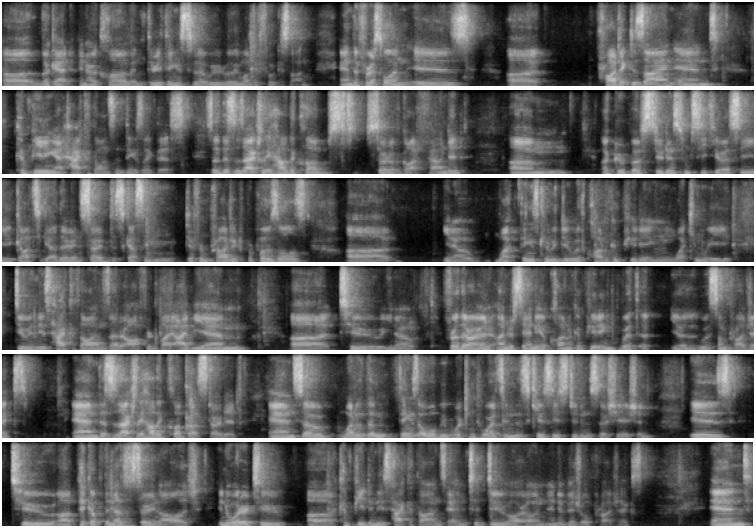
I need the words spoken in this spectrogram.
uh, look at in our club and three things that we really want to focus on. And the first one is uh, project design and competing at hackathons and things like this. So this is actually how the club sort of got founded. Um, a group of students from CQSE got together and started discussing different project proposals. Uh, you know, what things can we do with quantum computing? What can we do in these hackathons that are offered by IBM? Uh, to you know further our understanding of quantum computing with uh, you know with some projects. And this is actually how the club got started. And so one of the things that we'll be working towards in this QC Student Association is to uh, pick up the necessary knowledge in order to uh, compete in these hackathons and to do our own individual projects. And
